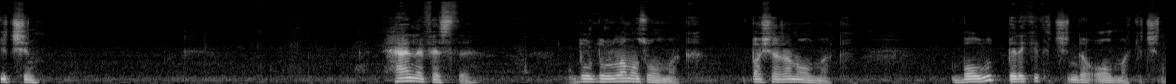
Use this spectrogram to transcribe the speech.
için her nefeste durdurulamaz olmak, başaran olmak, bolluk bereket içinde olmak için.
